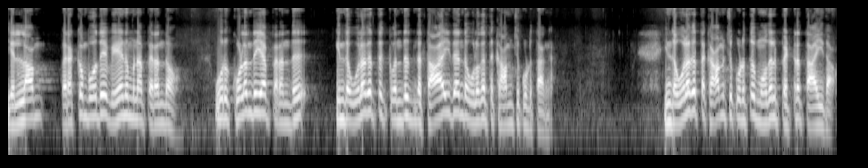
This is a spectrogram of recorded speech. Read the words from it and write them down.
எல்லாம் பிறக்கும்போதே வேணும்னா பிறந்தோம். ஒரு குழந்தையாக பிறந்து இந்த உலகத்துக்கு வந்து இந்த தாய் தான் இந்த உலகத்துக்கு காமிச்சு கொடுத்தாங்க. இந்த உலகத்தை காமிச்சு கொடுத்து முதல் பெற்ற தாய் தான்.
